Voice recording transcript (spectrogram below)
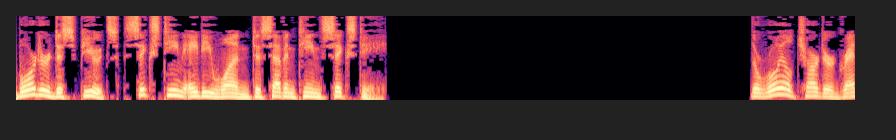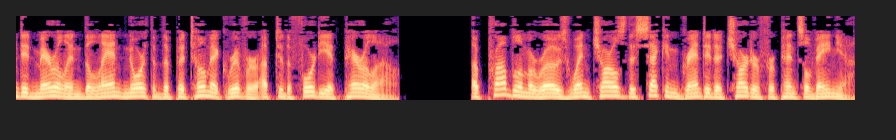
Border disputes 1681 to 1760 The Royal Charter granted Maryland the land north of the Potomac River up to the 40th parallel. A problem arose when Charles II granted a charter for Pennsylvania.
